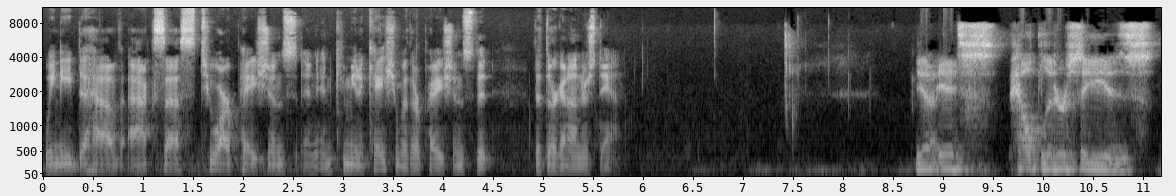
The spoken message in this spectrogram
we need to have access to our patients and, and communication with our patients that, that they're going to understand. Yeah, it's health literacy is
